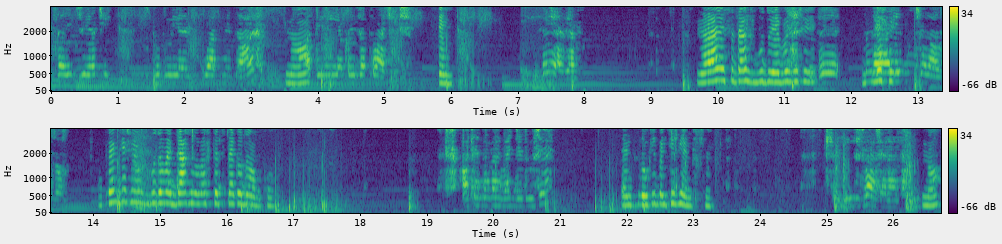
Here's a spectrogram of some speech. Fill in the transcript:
ustalić, że ja ci zbuduję ładny dach, a No, ty mi jakoś zapłacisz. wiem. No nie wiem. Na razie sobie dach zbuduję. Będziesz, mi- Yy, będziesz, ja jedno żelazo. będziesz miał zbudować dach do następnego domku. A ten domek będzie duży? Ten drugi będzie większy. Czyli już dwa żelaza. No,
